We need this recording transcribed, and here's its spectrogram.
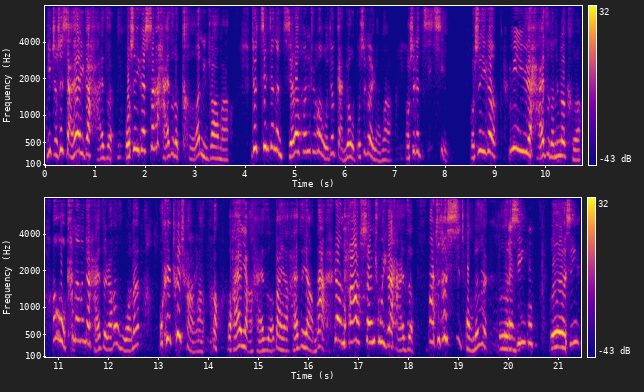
你只是想要一个孩子。我是一个生孩子的壳，你知道吗？就渐渐的结了婚之后，我就感觉我不是个人了，我是个机器。我是一个孕育孩子的那个壳。哦，我看到那个孩子，然后我呢，我可以退场了。哦，我还要养孩子，我把养孩子养大，让他生出一个孩子。哇，这套系统真是恶心，恶心。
